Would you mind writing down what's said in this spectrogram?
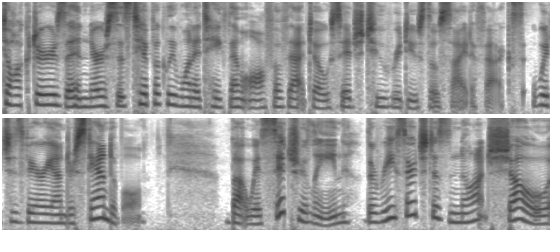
doctors and nurses typically want to take them off of that dosage to reduce those side effects, which is very understandable. But with citrulline, the research does not show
